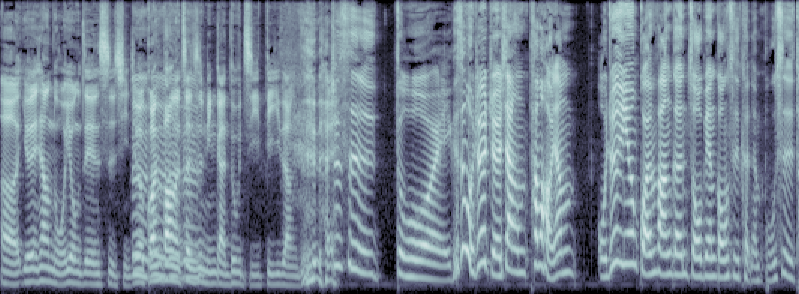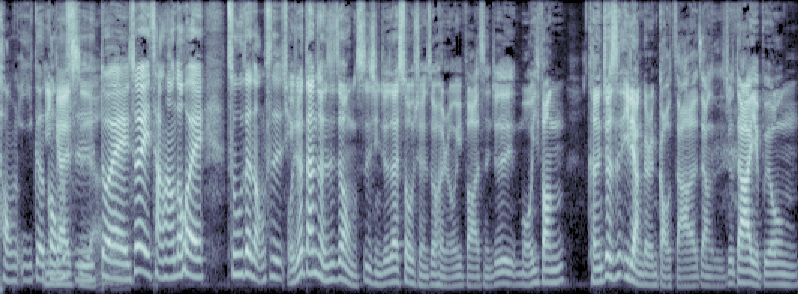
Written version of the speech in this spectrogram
呃有点像挪用这件事情，就是官方的政治敏感度极低这样子。嗯嗯嗯、就是对，可是我就会觉得像他们好像，我觉得因为官方跟周边公司可能不是同一个公司，啊、对，所以常常都会出这种事情。我觉得单纯是这种事情，就在授权的时候很容易发生，就是某一方。可能就是一两个人搞砸了这样子，就大家也不用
